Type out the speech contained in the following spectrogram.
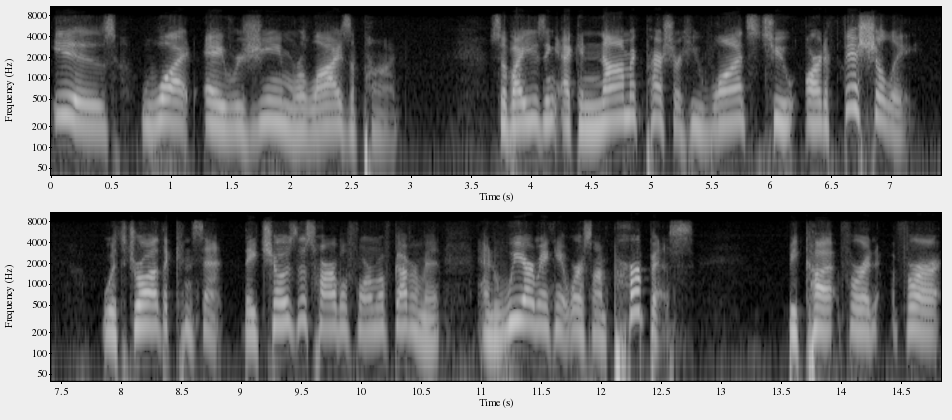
is what a regime relies upon. So, by using economic pressure, he wants to artificially withdraw the consent. They chose this horrible form of government, and we are making it worse on purpose because for an for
